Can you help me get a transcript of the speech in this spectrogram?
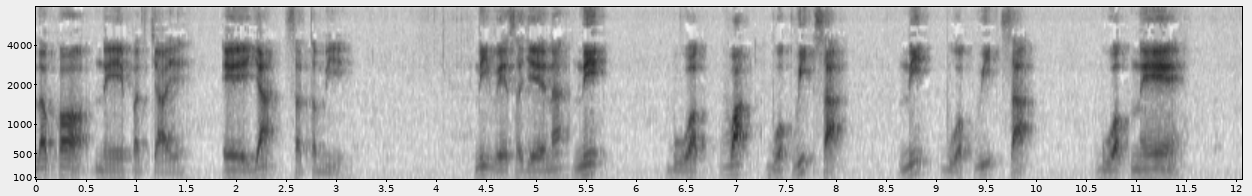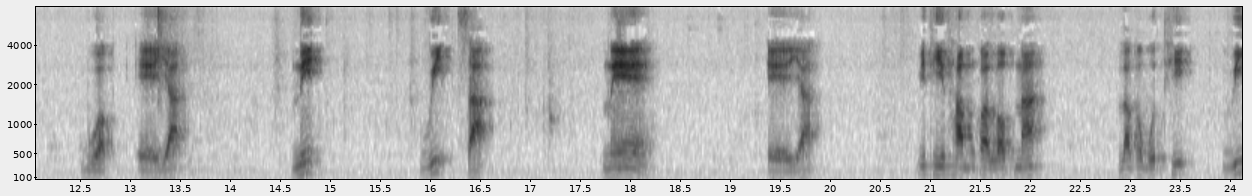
แล้วก็เนปัจจัย เอยะสัตมี นิเวสเยนะ นิบวกวะบวกวิสะนิบวกวิสะบวกเน บวกเอยะ นิวิสะเน เอยะ วิธีทำก็ลบนะ แล้วก็วุธิวิ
